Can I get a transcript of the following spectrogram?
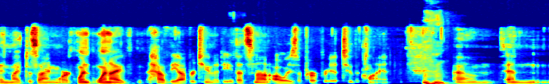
in my design work. When when I have the opportunity. That's not always appropriate to the client, hmm um, and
